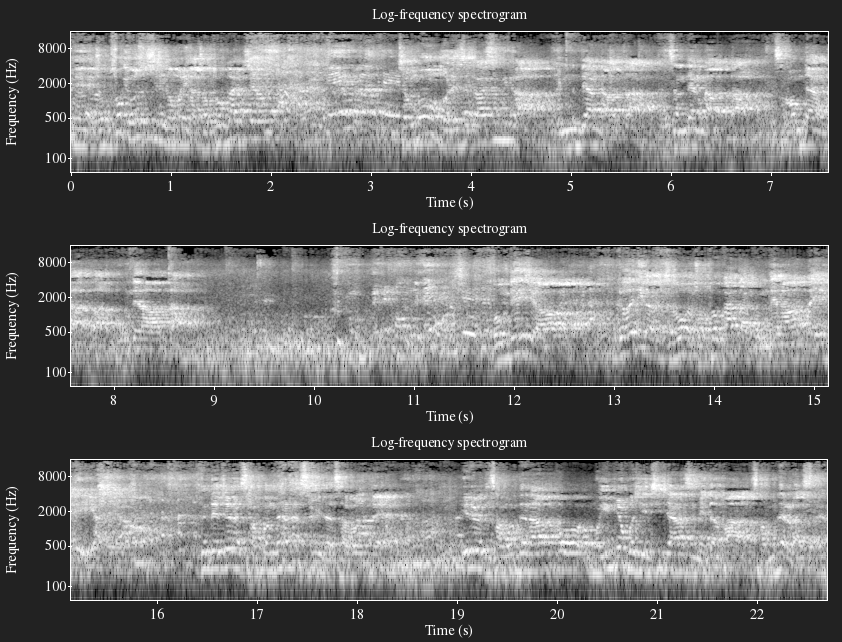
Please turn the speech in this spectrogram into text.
네, 조폭이 웃으시는 거 보니까 조폭 같죠? 전공은 뭘 했을 것 같습니까? 인문대학 나왔다. 경상대학 나왔다. 서범대학 나왔다. 공대 나왔다. 공대죠. 그 어디 가서 저보고 조폭 같다, 공대 나왔다, 이렇게 얘기하세요. 근데 저는 4번대 나왔습니다, 4번대. 이러면서 4번대 나왔고, 뭐 임용고시 치지 않았습니다만, 4번대를 나왔어요.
